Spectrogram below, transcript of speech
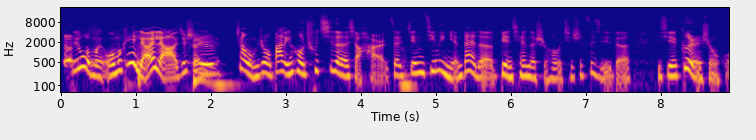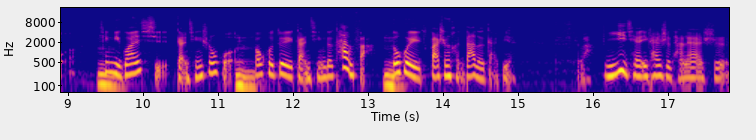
所以我们我们可以聊一聊啊，就是像我们这种八零后初期的小孩儿，在嗯经经历年代的变迁的时候，其实自己的一些个人生活、亲密关系、感情生活，嗯包括对感情的看法，嗯都会发生很大的改变，对吧？你以前一开始谈恋爱是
